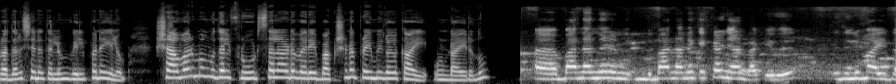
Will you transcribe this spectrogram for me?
പ്രദർശനത്തിലും വിൽപ്പനയിലും ഷവർമ മുതൽ ഫ്രൂട്ട് സലാഡ് വരെ ഭക്ഷണപ്രേമികൾക്കായി ഉണ്ടായിരുന്നു. ബനാന ബനാനക്കൊക്കെ ഞാൻ ഉണ്ടാക്കിയത്. ഇതിൽ മൈദ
